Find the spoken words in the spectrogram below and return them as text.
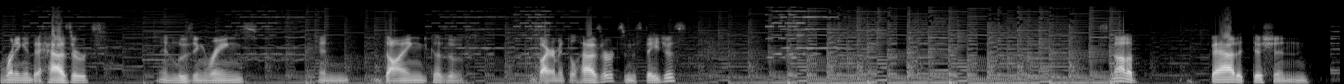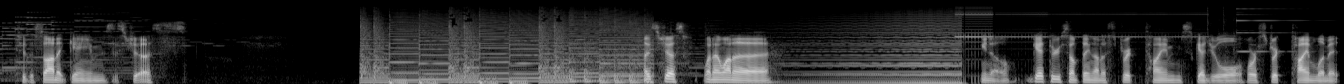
running into hazards and losing rings and dying because of environmental hazards in the stages. It's not a bad addition to the Sonic games, it's just It's just when I want to, you know, get through something on a strict time schedule or strict time limit,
